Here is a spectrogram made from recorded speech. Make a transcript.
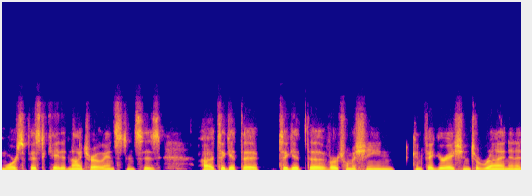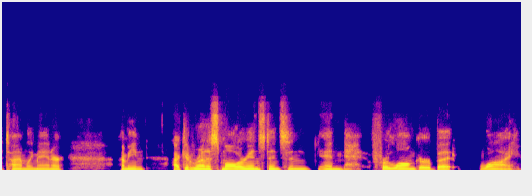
more sophisticated Nitro instances uh, to get the to get the virtual machine configuration to run in a timely manner. I mean, I could run a smaller instance and and for longer, but why?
